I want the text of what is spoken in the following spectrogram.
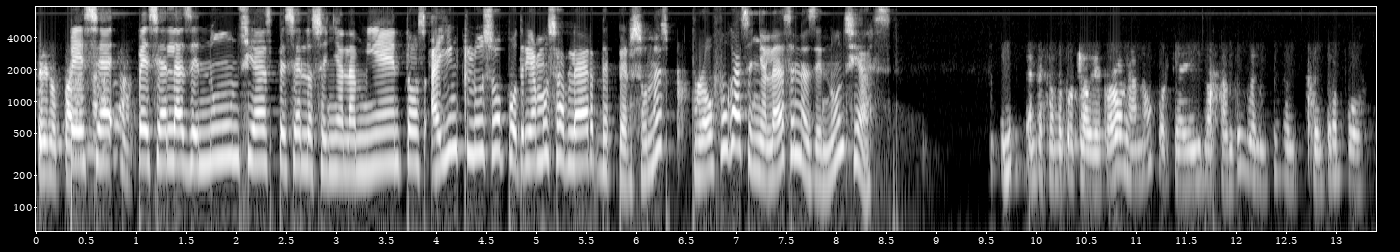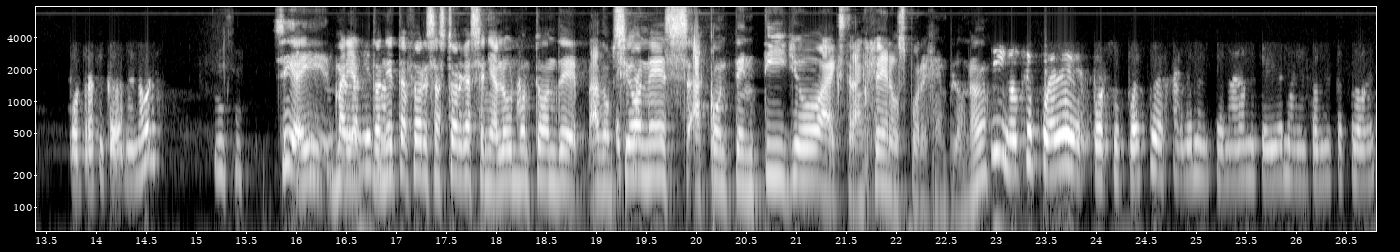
Pero pese, a, pese a las denuncias, pese a los señalamientos, ahí incluso podríamos hablar de personas prófugas señaladas en las denuncias. Empezando por Claudia Corona, ¿no? Porque hay bastantes denuncias en el centro por, por tráfico de menores. Sí, ahí María Antonieta Flores Astorga señaló un montón de adopciones a contentillo a extranjeros, por ejemplo, ¿no? Sí, no se puede, por supuesto, dejar de mencionar a mi querida María Antonieta Flores,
